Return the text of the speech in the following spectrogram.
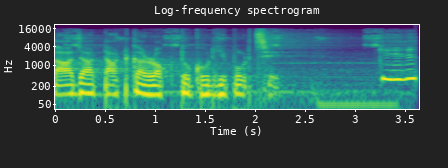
তাজা টাটকা রক্ত গড়িয়ে পড়ছে। কে?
